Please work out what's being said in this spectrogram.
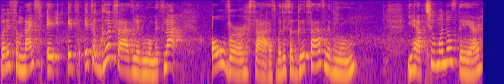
but it's some nice, it, it's, it's a good size living room. It's not oversized, but it's a good size living room. You have two windows there.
